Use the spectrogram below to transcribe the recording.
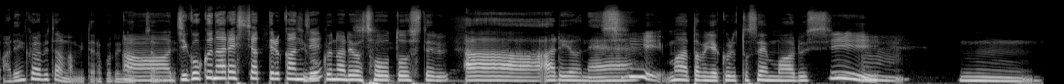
あれに比べたらな、みたいなことになっちゃうんで。地獄慣れしちゃってる感地じ獄慣れは相当してるああ、あるよね。し、まあ多分ヤクルト1000もあるし、ううん。ん。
